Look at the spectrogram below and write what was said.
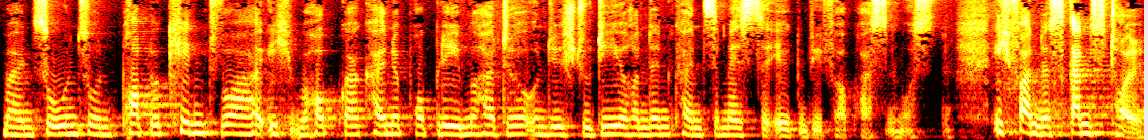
mein Sohn so ein Proppekind war, ich überhaupt gar keine Probleme hatte und die Studierenden kein Semester irgendwie verpassen mussten. Ich fand es ganz toll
